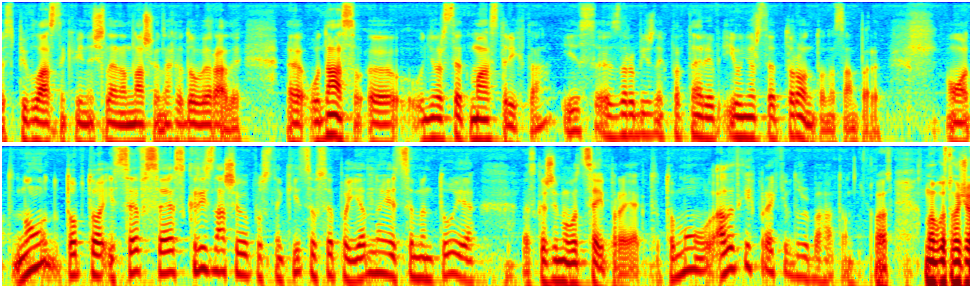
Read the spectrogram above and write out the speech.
співвласник, він є членом нашої наглядової ради. Е, У нас е, університет Маастріхта із е, зарубіжних партнерів і університет Торонто насамперед. От, ну, тобто, і це все скрізь наші випускники, це все поєднує, цементує, скажімо, от цей проєкт. Тому, але таких проєктів дуже багато. Клас. Ну просто хочу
